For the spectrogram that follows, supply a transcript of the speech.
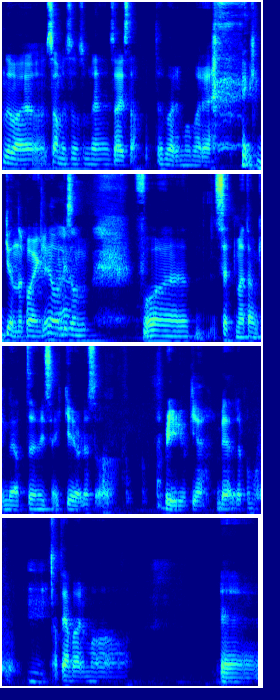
det var jo samme sånn som jeg sa i stad. At jeg bare må bare gønne på, egentlig. Og liksom få eh, sette meg tanken det at eh, hvis jeg ikke gjør det, så blir det jo ikke bedre, på en måte. Mm. At jeg bare må eh,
